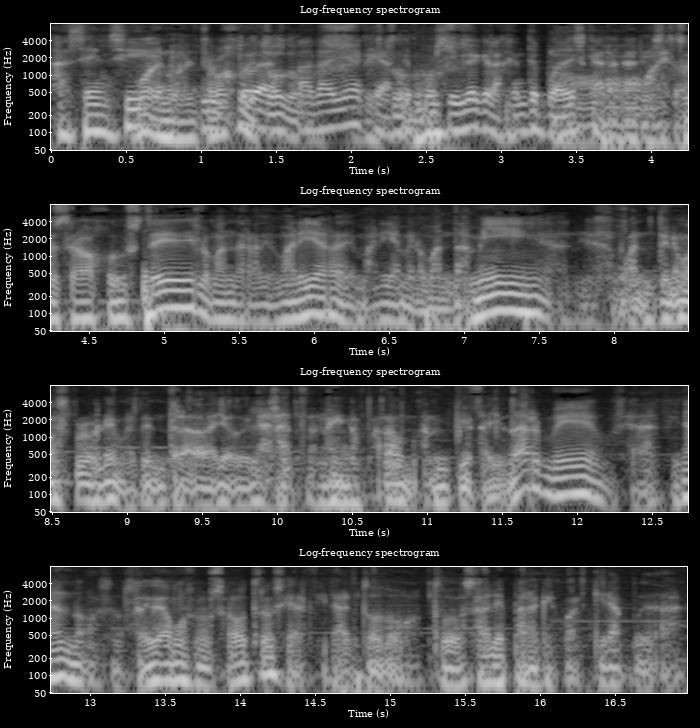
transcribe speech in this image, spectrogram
Asensi, bueno, el, trabajo de, de todo, Espadaña, que hace posible que la gente pueda no, descargar esto. Esto es trabajo de ustedes, lo manda Radio María, Radio María me lo manda a mí. Cuando tenemos problemas de entrada, yo doy la para, empieza a ayudarme. O sea, al final nos, nos ayudamos unos a otros y al final todo, todo sale para que cualquiera pueda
